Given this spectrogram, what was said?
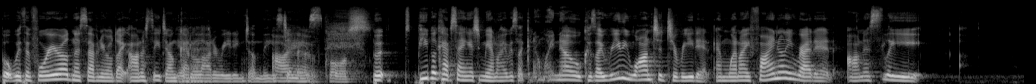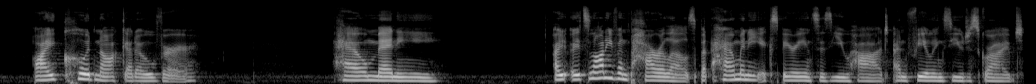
but with a four year old and a seven year old, I honestly don't get a lot of reading done these days. of course. But people kept saying it to me, and I was like, no, I know, because I really wanted to read it. And when I finally read it, honestly, I could not get over how many. I, it's not even parallels, but how many experiences you had and feelings you described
